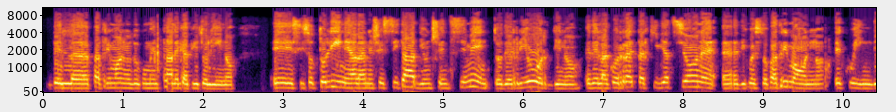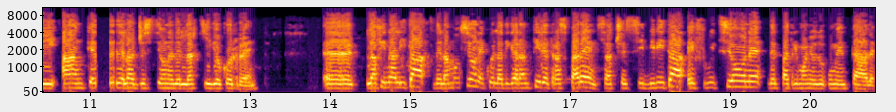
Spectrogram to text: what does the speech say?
del patrimonio documentale capitolino e si sottolinea la necessità di un censimento, del riordino e della corretta archiviazione eh, di questo patrimonio e quindi anche della gestione dell'archivio corrente. Eh, la finalità della mozione è quella di garantire trasparenza, accessibilità e fruizione del patrimonio documentale,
